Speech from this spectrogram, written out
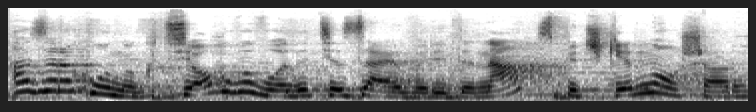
а за рахунок цього виводиться зайва рідина з підшкірного шару.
